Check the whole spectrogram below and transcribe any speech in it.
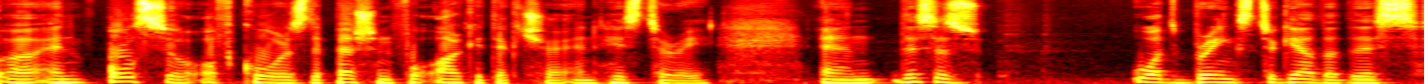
uh, and also, of course, the passion for architecture and history, and this is what brings together this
